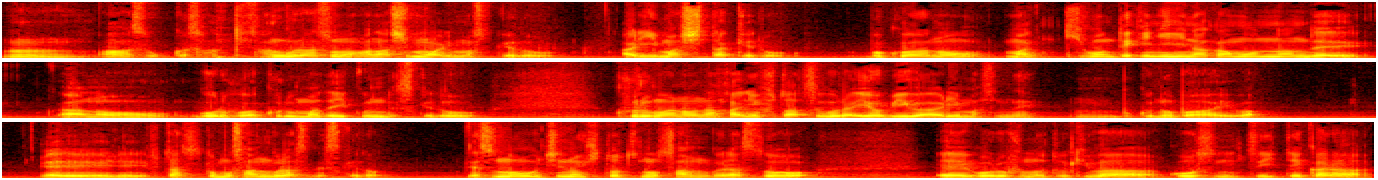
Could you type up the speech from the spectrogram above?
うん。あ、そっか。さっきサングラスの話もありますけど、ありましたけど、僕はあの、まあ、基本的に田舎者なんで、あの、ゴルフは車で行くんですけど、車の中に2つぐらい予備がありますね。うん、僕の場合は。えー、2つともサングラスですけど。でそのうちの一つのサングラスを、えー、ゴルフの時はコースに着いてから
